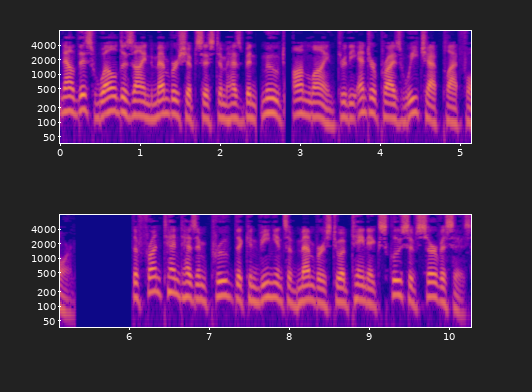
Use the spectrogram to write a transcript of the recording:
Now this well-designed membership system has been moved online through the enterprise WeChat platform. The front end has improved the convenience of members to obtain exclusive services,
